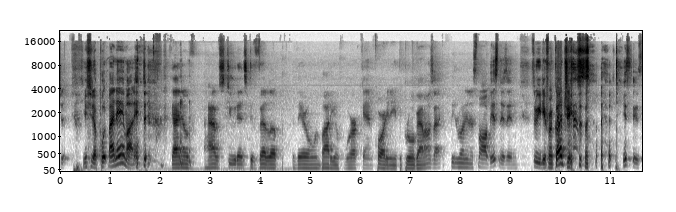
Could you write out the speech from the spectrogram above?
you should have put my name on it. Kind of have students develop their own body of work and coordinate the program. I was like, I've been running a small business in three different countries. this is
